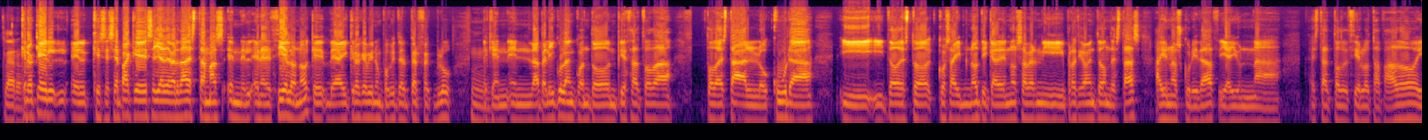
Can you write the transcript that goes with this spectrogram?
Claro. Creo que el, el que se sepa que es ella de verdad está más en el, en el cielo, ¿no? Que de ahí creo que viene un poquito el Perfect Blue. Hmm. De que en, en la película, en cuanto empieza toda, toda esta locura y, y toda esta cosa hipnótica de no saber ni prácticamente dónde estás, hay una oscuridad y hay una. Está todo el cielo tapado y,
